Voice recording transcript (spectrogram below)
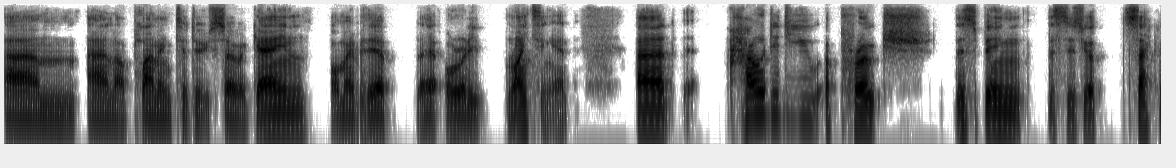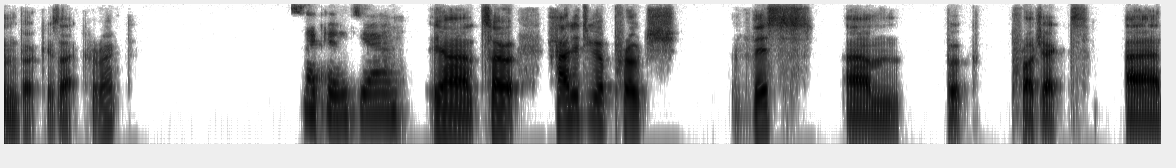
um, and are planning to do so again, or maybe they're, they're already writing it. Uh, how did you approach this being this is your second book is that correct second yeah yeah so how did you approach this um, book project uh,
